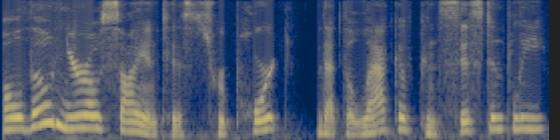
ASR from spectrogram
Although neuroscientists report that the lack of consistently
